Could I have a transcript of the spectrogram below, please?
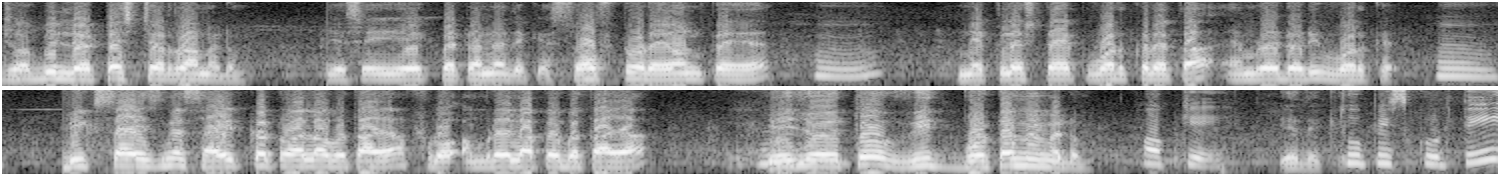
जो अभी लेटेस्ट चल रहा है मैडम जैसे ये एक पैटर्न है देखिए सॉफ्ट रेयन पे है. नेकलेस टाइप वर्क रहता एम्ब्रॉयडरी वर्क है. Hmm. बिग साइज़ में साइड कट वाला बताया अम्ब्रेला पे बताया. ये hmm. जो है तो विद बॉटम है मैडम ओके ये देखिए. Two piece kurti.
